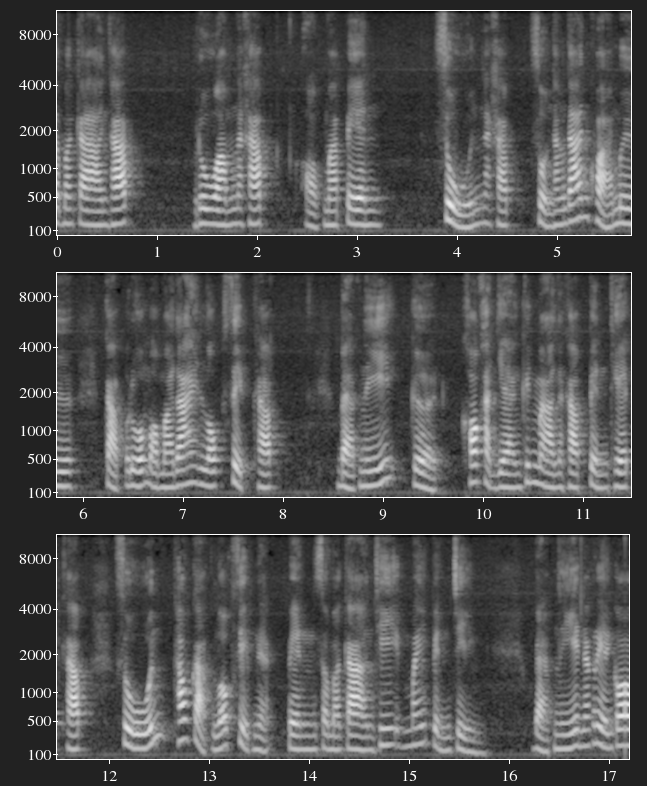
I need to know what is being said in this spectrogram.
สมการครับ รวมนะครับออกมาเป็น 0 นะครับ ส่วนทางด้านขวามือกับรวมออกมาได้ลบ 10 ครับ แบบนี้เกิดข้อขัดแย้งขึ้นมานะครับ เป็นเท็จครับ 0 เท่ากับลบ 10 เนี่ยเป็นสมการที่ไม่เป็นจริง แบบนี้นักเรียนก็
